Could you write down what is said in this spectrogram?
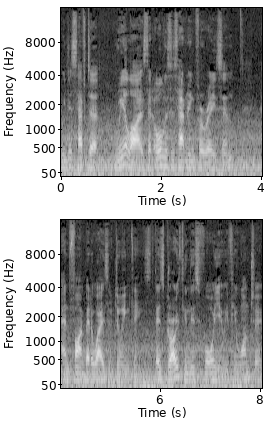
We just have to realize that all this is happening for a reason and find better ways of doing things. There's growth in this for you if you want to.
